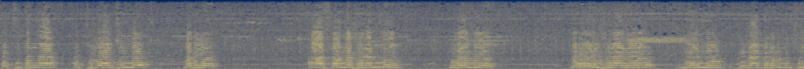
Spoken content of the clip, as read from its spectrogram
ఖచ్చితంగా అది చేయాల్సిందే. మరియు ఆ సమస్యలన్నీ ఈరోజు మరి హరీష్రావు గారు మేము జిల్లా తరఫు నుంచి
